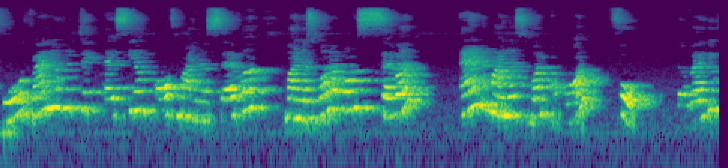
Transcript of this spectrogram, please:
4. Value will take LCM of minus 7, minus 1 upon 7 and minus 1 upon 4. The value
